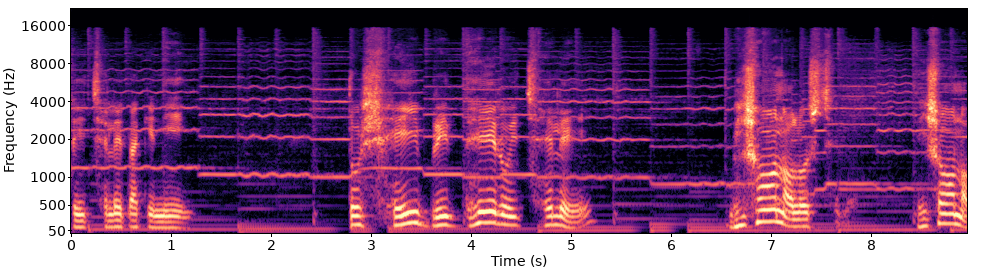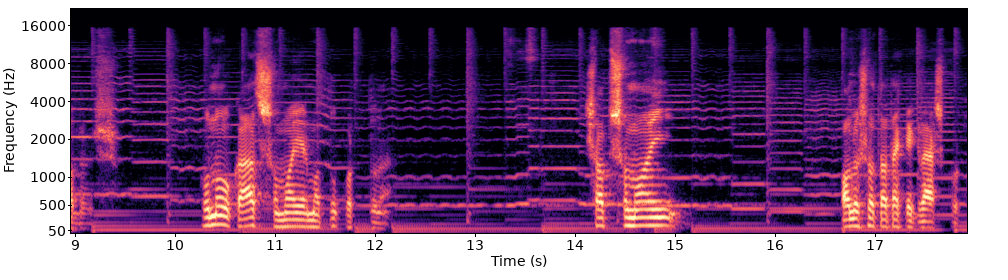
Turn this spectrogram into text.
সেই ছেলেটাকে নিয়ে। তো সেই বৃদ্ধের ওই ছেলে ভীষণ অলস ছিল, ভীষণ অলস। কোনো কাজ সময়ের মতো করতো না। সব সময় অলসতা তাকে গ্রাস করত।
